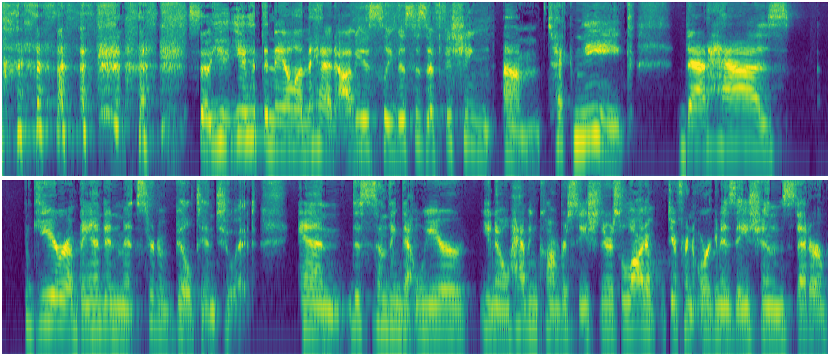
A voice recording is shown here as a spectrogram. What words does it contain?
so you you hit the nail on the head. Obviously, this is a fishing um, technique that has gear abandonment sort of built into it. And this is something that we're you know having conversation there's a lot of different organizations that are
